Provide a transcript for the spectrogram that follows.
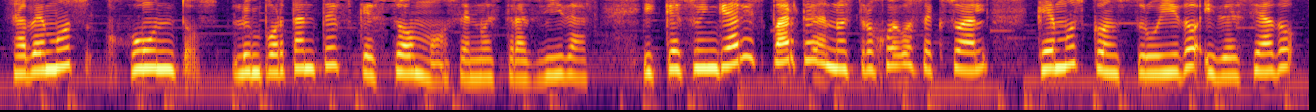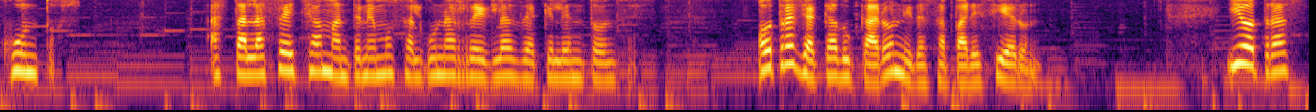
Sabemos juntos lo importantes que somos en nuestras vidas y que swinguear es parte de nuestro juego sexual que hemos construido y deseado juntos. Hasta la fecha mantenemos algunas reglas de aquel entonces. Otras ya caducaron y desaparecieron. Y otras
